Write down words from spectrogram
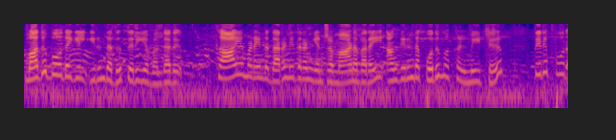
மது போதையில் இருந்தது தெரிய வந்தது. காயமடைந்த தரணிதரன் என்ற மாணவரை அங்கிருந்த பொதுமக்கள் மீட்டு திருப்பூர்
